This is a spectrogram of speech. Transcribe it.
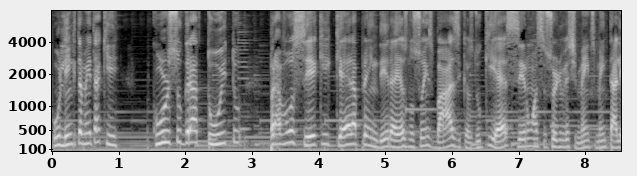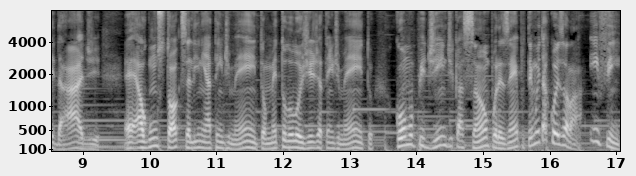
O link também tá aqui. Curso gratuito para você que quer aprender aí as noções básicas do que é ser um assessor de investimentos, mentalidade, é, alguns toques ali em atendimento, metodologia de atendimento, como pedir indicação, por exemplo, tem muita coisa lá. Enfim,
